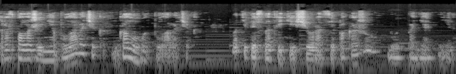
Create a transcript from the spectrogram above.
расположение булавочек, головок булавочек. Вот теперь смотрите, еще раз я покажу, будет понятнее.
